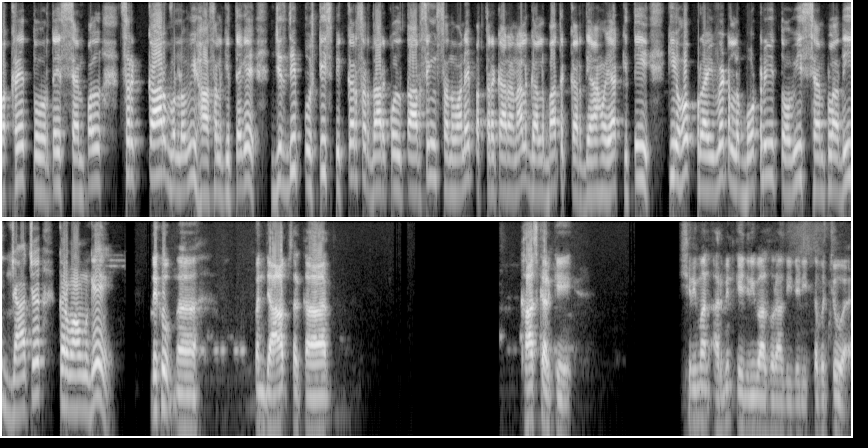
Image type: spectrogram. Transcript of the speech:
ਵੱਖਰੇ ਤੌਰ ਤੇ ਸੈਂਪਲ ਸਰਕਾਰ ਵੱਲੋਂ ਵੀ ਹਾਸਲ ਕੀਤੇ ਗਏ ਜਿਸ ਦੀ ਪੁਸ਼ਟੀ ਸਪੀਕਰ ਸਰਦਾਰ ਕੁਲਤਾਰ ਸਿੰਘ ਸੰਧਵਾ ਨੇ ਪੱਤਰਕਾਰਾਂ ਨਾਲ ਗੱਲਬਾਤ ਕਰਦਿਆਂ ਹੋਇਆ ਕੀਤੀ ਕਿ ਉਹ ਪ੍ਰਾਈਵੇਟ ਲੈਬੋਰਟਰੀ ਤੋਂ ਵੀ ਸੈਂਪਲਾਂ ਦੀ ਜਾਂਚ ਕਰਵਾਉਣਗੇ। ਦੇਖੋ ਪੰਜਾਬ ਸਰਕਾਰ ਖਾਸ ਕਰਕੇ ਸ਼੍ਰੀਮਾਨ ਅਰਵਿੰਦ ਕੇਜਰੀਵਾਲ ਹੋਰਾਂ ਦੀ ਜਿਹੜੀ ਤਵੱਜੋ ਹੈ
